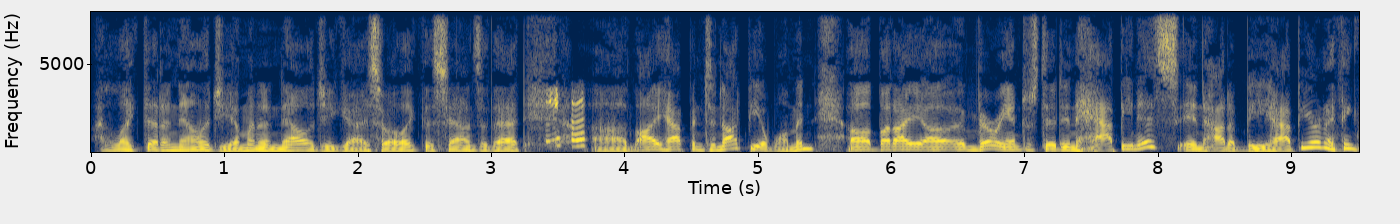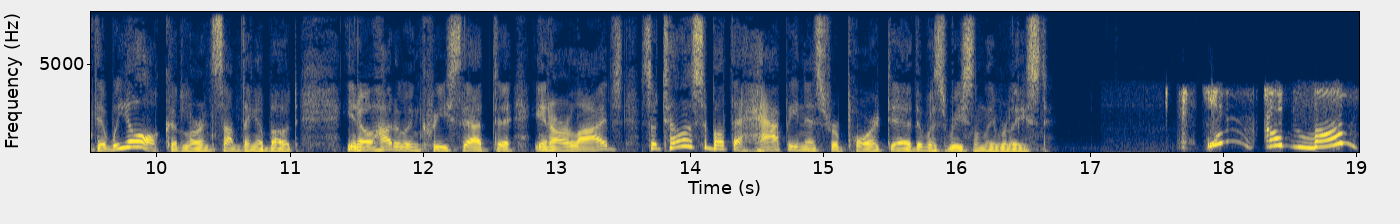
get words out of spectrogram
I like that analogy. I'm an analogy guy, so I like the sounds of that. um, I happen to not be a woman, uh, but I uh, am very interested in happiness, in how to be happier, and I think that we all could learn something about, you know, how to increase that uh, in our lives. So tell us about the happiness report uh, that was recently released. Yeah, I'd love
